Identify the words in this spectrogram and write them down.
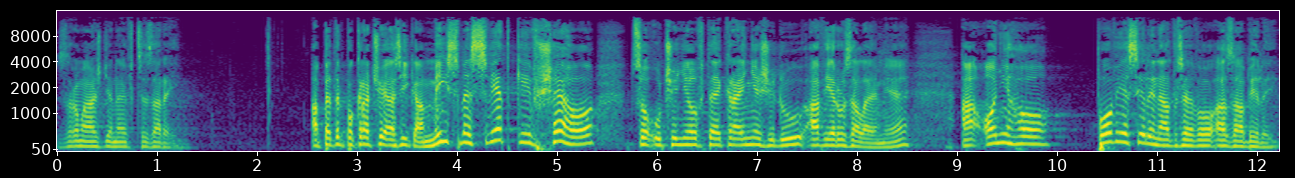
zhromážděné v Cezareji. A Petr pokračuje a říká, my jsme svědky všeho, co učinil v té krajině Židů a v Jeruzalémě a oni ho pověsili na dřevo a zabili.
